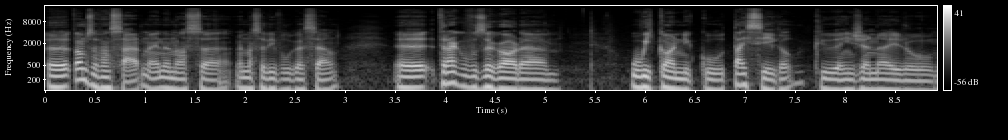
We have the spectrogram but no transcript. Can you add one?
Uh, vamos avançar não é, na, nossa, na nossa divulgação. Uh, Trago-vos agora o icónico Ty Segall, que em janeiro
